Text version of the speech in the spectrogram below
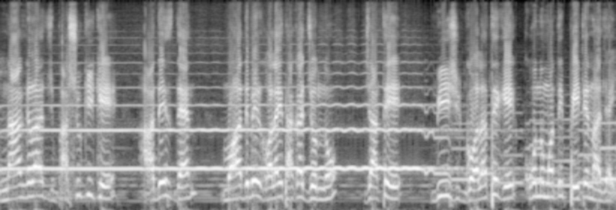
নাগরাজ বাসুকীকে আদেশ দেন মহাদেবের গলায় থাকার জন্য যাতে বিষ গলা থেকে কোনো মতে পেটে না যায়।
